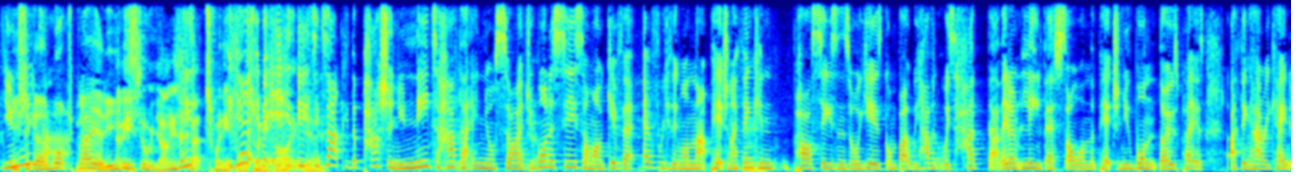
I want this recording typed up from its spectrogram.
You used to need go and watch play. You- And he's still young. He's only He- about 24, yeah, but 25. it, it's exactly the passion. You need to have that in your side. You want to see someone give their everything on that pitch. And I Mm. think in past seasons or years gone by, we haven't always had that. They don't leave their soul on the pitch, and you want those players. I think Harry Kane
